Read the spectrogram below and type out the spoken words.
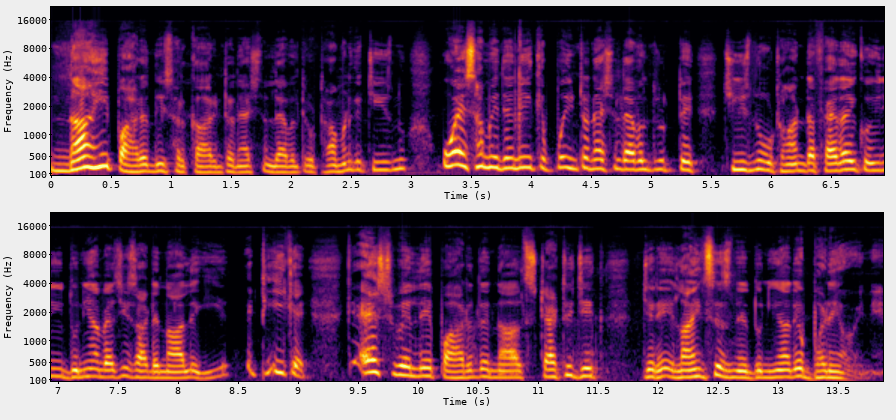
ਨਾ ਹੀ ਭਾਰਤ ਦੀ ਸਰਕਾਰ ਇੰਟਰਨੈਸ਼ਨਲ ਲੈਵਲ ਤੇ ਉਠਾਉਣਗੇ ਚੀਜ਼ ਨੂੰ। ਉਹ ਇਹ ਸਮਝਦੇ ਨੇ ਕਿ ਕੋਈ ਇੰਟਰਨੈਸ਼ਨਲ ਲੈਵਲ ਦੇ ਉੱਤੇ ਚੀਜ਼ ਨੂੰ ਉਠਾਉਣ ਦਾ ਫਾਇਦਾ ਹੀ ਕੋਈ ਨਹੀਂ। ਦੁਨੀਆ ਵੈਸੇ ਸਾਡੇ ਨਾਲ ਹੈਗੀ ਹੈ। ਇਹ ਠੀਕ ਹੈ ਕਿ ਇਸ ਵੇਲੇ ਭਾਰਤ ਦੇ ਨਾਲ ਸਟ੍ਰੈਟੇਜਿਕ ਜਿਹੜੇ ਅਲਾਈਅੰਸਸ ਨੇ ਦੁਨੀਆ ਦੇ ਉਹ ਬਣੇ ਹੋਏ ਨੇ।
